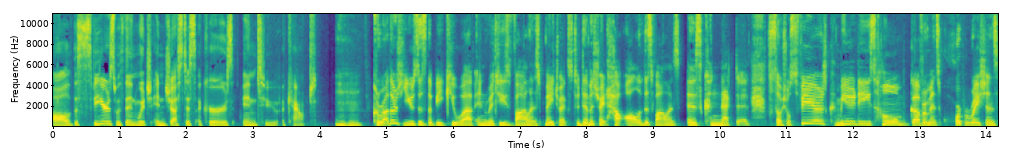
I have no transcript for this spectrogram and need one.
all of the spheres within which injustice occurs into account. Mm-hmm. Carruthers uses the BQF in Ritchie's violence matrix to demonstrate how all of this violence is connected social spheres, communities, home, governments, corporations,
